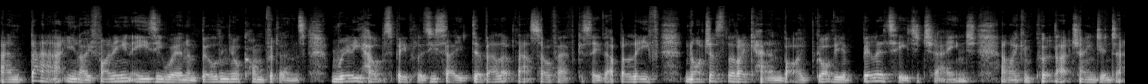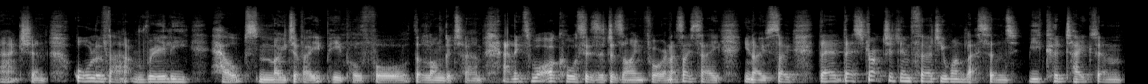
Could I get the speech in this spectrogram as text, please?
And that, you know, finding an easy win and building your confidence really helps people, as you say, develop that self efficacy, that belief, not just that I can, but I've got the ability to change and I can put that change into action. All of that really helps motivate people for the longer term. And it's what our courses are designed for. And as I say, you know, so they're, they're structured in 31 lessons. You could take them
